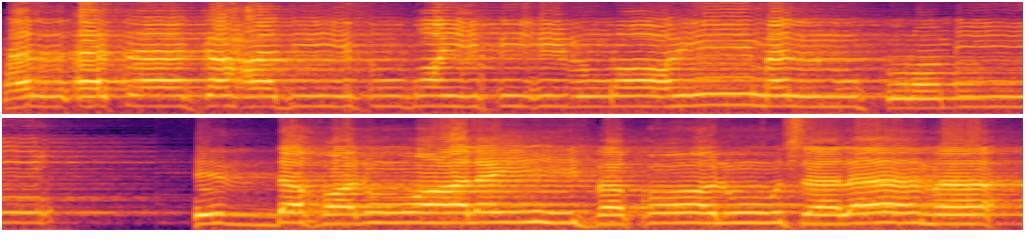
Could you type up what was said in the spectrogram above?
هل أتاك حديث ضيف إبراهيم المكرمين؟ إذ دخلوا عليه فقالوا سلاما.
